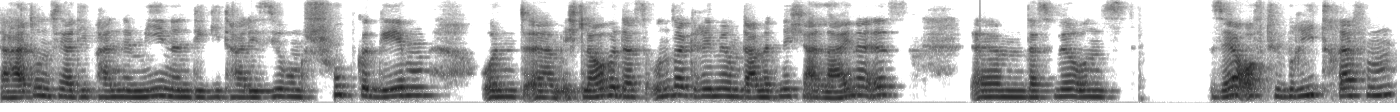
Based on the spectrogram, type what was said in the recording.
da hat uns ja die Pandemie einen Digitalisierungsschub gegeben und ähm, ich glaube, dass unser Gremium damit nicht alleine ist, ähm, dass wir uns sehr oft hybrid treffen.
